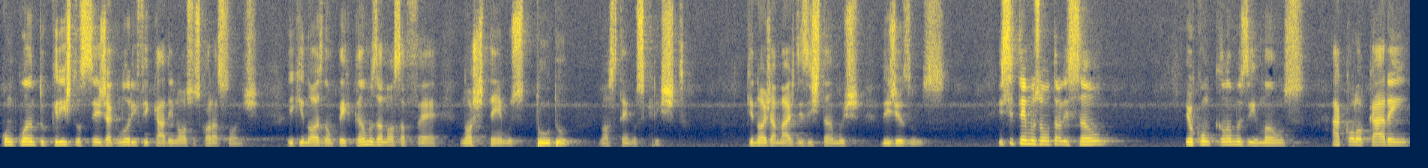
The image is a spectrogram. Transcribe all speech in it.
conquanto Cristo seja glorificado em nossos corações. e que nós não percamos a nossa fé, nós temos tudo, nós temos Cristo. Que nós jamais desistamos de Jesus. E se temos outra lição, eu conclamo os irmãos a colocarem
